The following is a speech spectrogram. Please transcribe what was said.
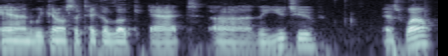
And we can also take a look at uh, the YouTube as well.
